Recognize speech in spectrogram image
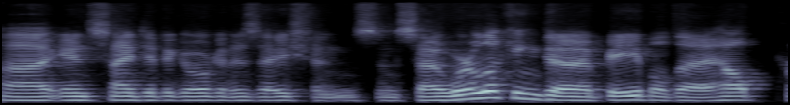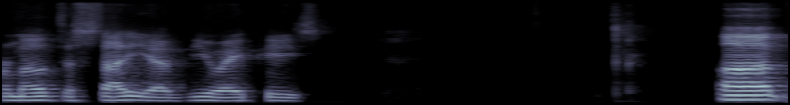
uh, in scientific organizations. And so we're looking to be able to help promote the study of uaps uh,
